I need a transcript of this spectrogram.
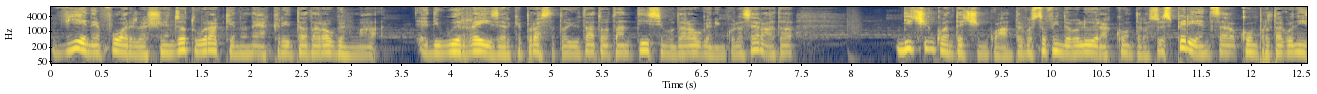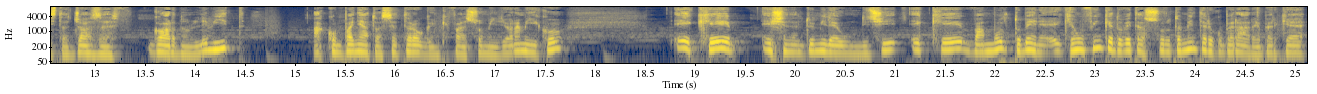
viene fuori la sceneggiatura che non è accreditata a Rogan ma è di Will Razer che però è stato aiutato tantissimo da Rogan in quella serata di 50 e 50 questo film dove lui racconta la sua esperienza con protagonista Joseph Gordon-Levitt accompagnato a Seth Rogen che fa il suo miglior amico e che esce nel 2011 e che va molto bene e che è un film che dovete assolutamente recuperare perché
